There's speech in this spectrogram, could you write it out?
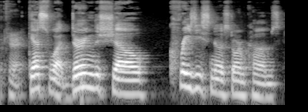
Okay. Guess what? During the show, crazy snowstorm comes.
